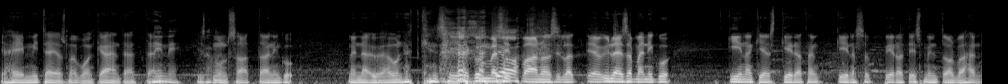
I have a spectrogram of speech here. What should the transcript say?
ja hei, mitä jos mä voin kääntää tämä. Niin, niin, ja sitten mulla saattaa niin kuin mennä yhä unetkin siinä, kun mä sitten vaan on sillä, ja yleensä mä niin kuin, kiinankieliset kirjathan, Kiinassa piratismi nyt on vähän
